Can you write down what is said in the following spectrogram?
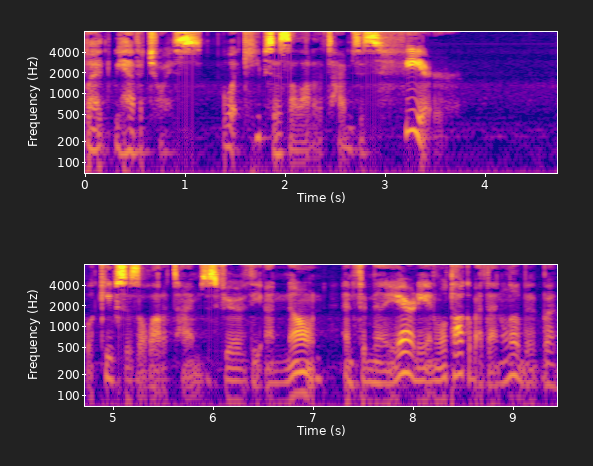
But we have a choice. What keeps us a lot of the times is fear. What keeps us a lot of times is fear of the unknown and familiarity. And we'll talk about that in a little bit, but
